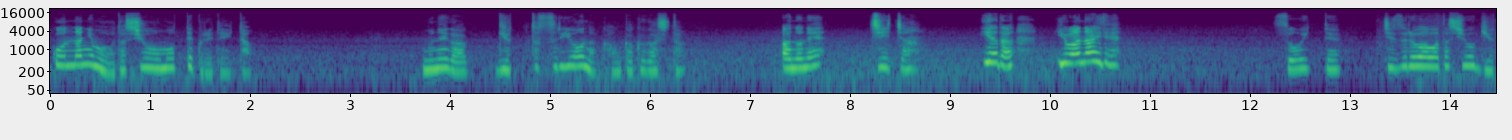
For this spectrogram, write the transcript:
こんなにも私を思ってくれていた。胸がギュッとするような感覚がした。あのねじいちゃん。嫌だ言わないで。そう言って千鶴は私をぎゅっ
